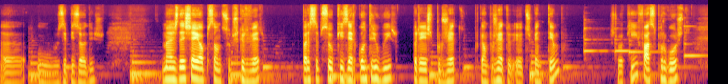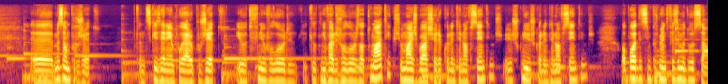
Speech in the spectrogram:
uh, os episódios, mas deixei a opção de subscrever para se a pessoa quiser contribuir para este projeto, porque é um projeto, eu despendo tempo, estou aqui, faço por gosto, uh, mas é um projeto. Portanto, se quiserem apoiar o projeto, eu defini o valor, aquilo tinha vários valores automáticos, o mais baixo era 49 cêntimos, eu escolhi os 49 cêntimos, ou podem simplesmente fazer uma doação.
